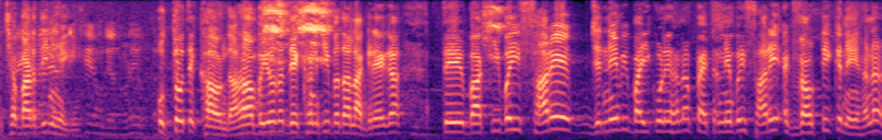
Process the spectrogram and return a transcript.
ਅੱਛਾ ਵੱਢਦੀ ਨਹੀਂ ਹੈਗੀ। ਤਿੱਖੇ ਹੁੰਦੇ ਆ ਥੋੜੇ ਉੱਤਰ ਉੱਤੋਂ ਤਿੱਖਾ ਹੁੰਦਾ ਹਾਂ ਬਈ ਉਹ ਤਾਂ ਦੇਖਣ 'ਚ ਹੀ ਪਤਾ ਲੱਗ ਰਿਹਾ ਹੈਗਾ ਤੇ ਬਾਕੀ ਬਈ ਸਾਰੇ ਜਿੰਨੇ ਵੀ ਬਾਈ ਕੋਲੇ ਹਨਾ ਪੈਟ ਨੇ ਬਈ ਸਾਰੇ ਐਗਜ਼ੋਟਿਕ ਨੇ ਹਨਾ।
